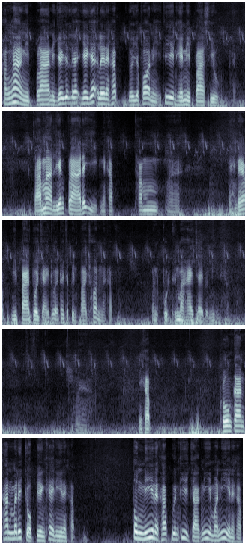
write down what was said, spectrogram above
ข้างล่างนี่ปลานี่เยอะๆเยอะเลยนะครับ โดยเฉพาะนี่ที่เห็นนี่ปลาซิวนะครับสามารถเลี้ยงปลาได้อีกนะครับทำนะครับมีปลาตัวใหญ่ด้วยน่าจะเป็นปลาช่อนนะครับ มันผุดขึ้นมาหายใจแบบนี้นะครับนี่ครับ โครงการท่านไม่ได้จบเพียงแค่นี้นะครับ ตรงนี้นะครับ พื้นที่จากนี่มานี่นะครับ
